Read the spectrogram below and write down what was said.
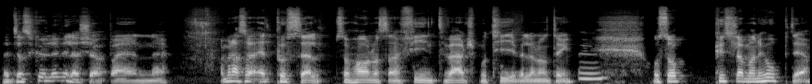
Att jag skulle vilja köpa en, eh, jag menar alltså ett pussel som har något sånt här fint världsmotiv eller någonting. mm. Och så pysslar man ihop det.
